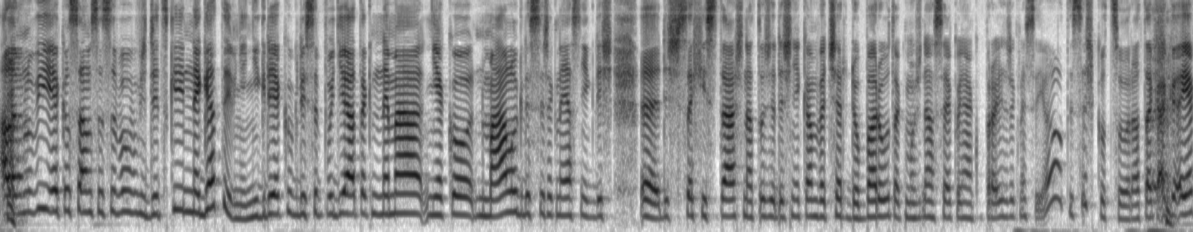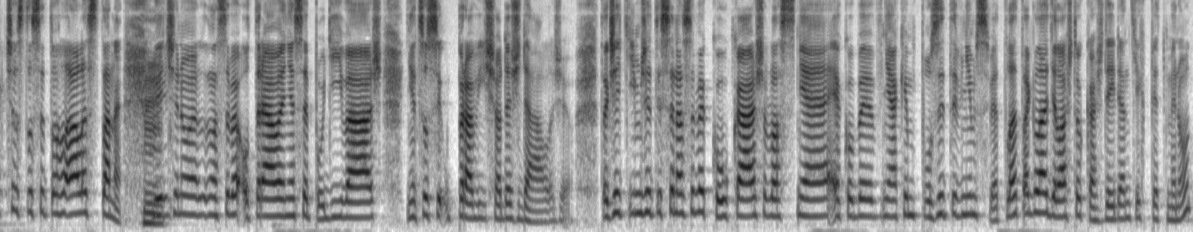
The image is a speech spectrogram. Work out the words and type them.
ale mluví jako sám se sebou vždycky negativně. Nikdy jako když se podívá, tak nemá jako málo, kdy si řekne jasně, když, eh, když se chystáš na to, že jdeš někam večer do baru, tak možná se jako nějak upravíš, řekne si, jo, ty jsi kocora. Tak a jak často se tohle ale stane? Hmm. Většinou na sebe otráveně se podíváš, něco si upravíš a jdeš dál. Že jo? Takže tím, že ty se na sebe koukáš vlastně jakoby v nějakém pozitivním světle, takhle děláš to každý den těch pět minut,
